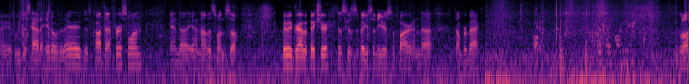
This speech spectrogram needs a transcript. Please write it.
We just had a hit over there, just caught that first one, and uh, yeah, now this one. So maybe grab a picture just because it's the biggest of the year so far, and uh, dump her back. okay. Well,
